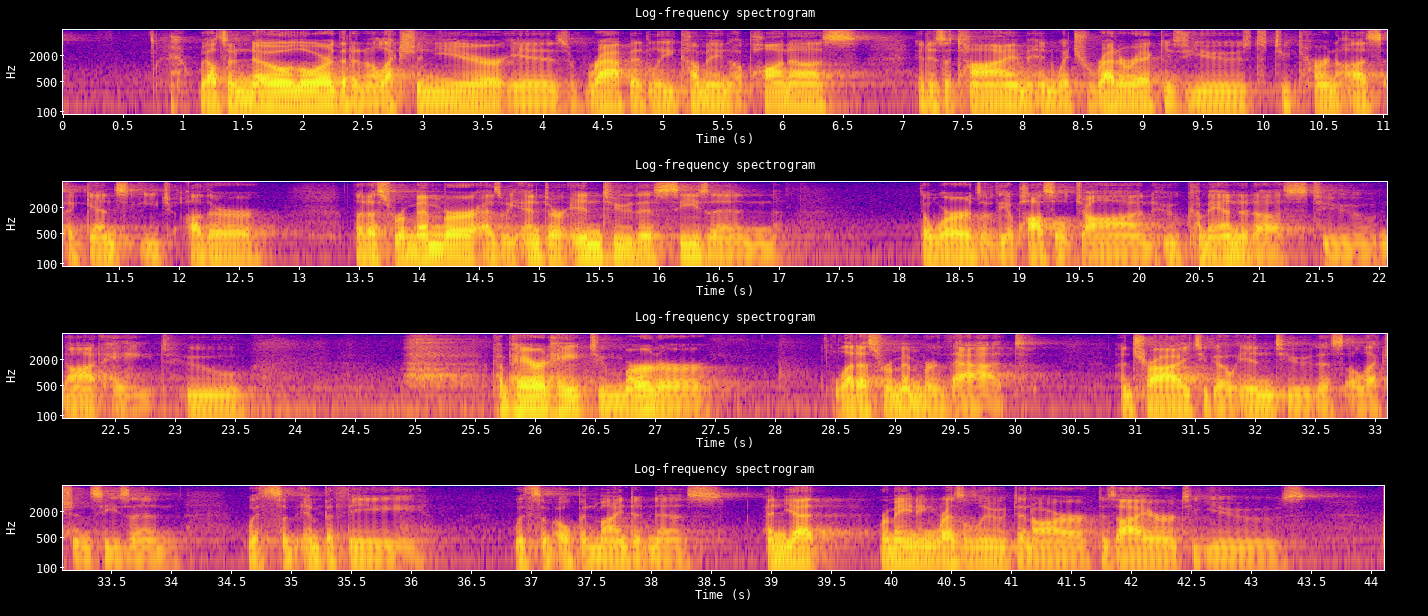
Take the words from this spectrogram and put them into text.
We also know, Lord, that an election year is rapidly coming upon us. It is a time in which rhetoric is used to turn us against each other. Let us remember as we enter into this season the words of the Apostle John, who commanded us to not hate, who compared hate to murder. Let us remember that and try to go into this election season with some empathy, with some open mindedness, and yet remaining resolute in our desire to use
